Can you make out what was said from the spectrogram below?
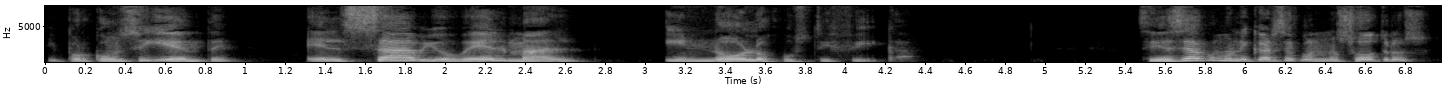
Y por consiguiente, el sabio ve el mal y no lo justifica. Si desea comunicarse con nosotros,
